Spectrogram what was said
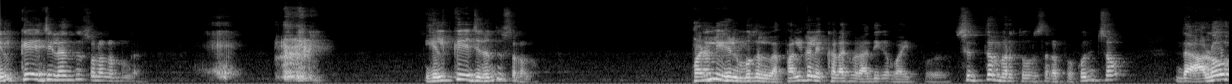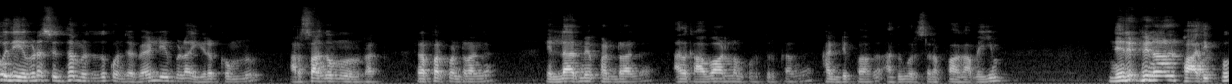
எல்கேஜிலேருந்து சொல்லலாமுங்க. எல்கேஜிலேருந்து சொல்லலாம். பள்ளிகள் முதல்ல பல்கலைக்கழகம் அதிக வாய்ப்பு சித்த மருத்துவம் சிறப்பு. கொஞ்சம் இந்த அலோபதியை விட சித்த மருத்துவம் கொஞ்சம் வேல்யூபிளாக இருக்கும்னு அரசாங்கமும் ரெஃபர் பண்ணுறாங்க எல்லாருமே பண்ணுறாங்க அதுக்கு அவார்டெலாம் கொடுத்துருக்காங்க. கண்டிப்பாக அது ஒரு சிறப்பாக அமையும். நெருப்பினால் பாதிப்பு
